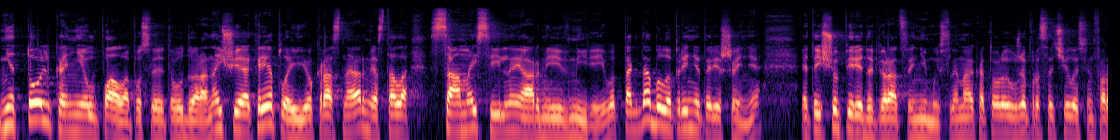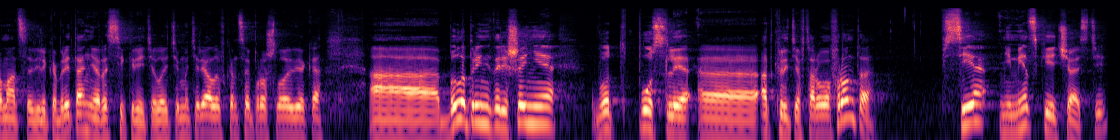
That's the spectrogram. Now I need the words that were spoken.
не только не упала после этого удара, она еще и окрепла, ее Красная Армия стала самой сильной армией в мире. И вот тогда было принято решение, это еще перед операцией «Немыслимая», о которой уже просочилась информация, Великобритания рассекретила эти материалы в конце прошлого века, а, было принято решение вот после э, открытия Второго фронта, все немецкие части,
